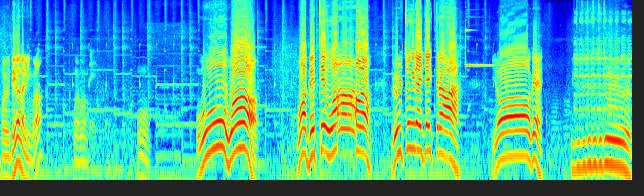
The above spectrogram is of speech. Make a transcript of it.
뭐야 이거 내가 날린 거야? 뭐야 뭐야 네. 오. 오, 와! 와, 메테오, 와! 멸종이다, 이 자식들아! 야, 오케이. 두두두두두두.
